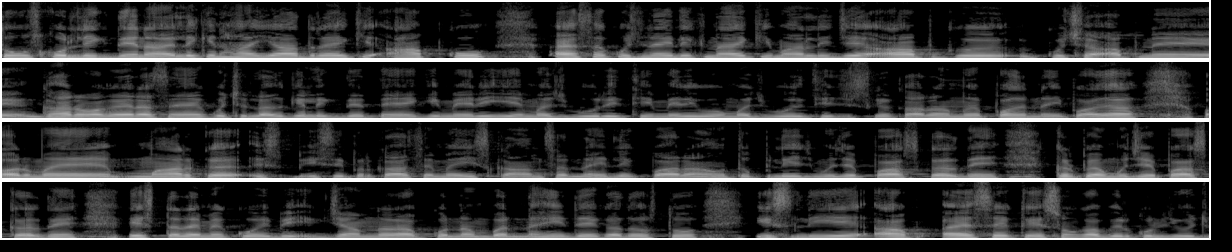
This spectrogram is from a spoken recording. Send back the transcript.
तो उसको लिख देना है। लेकिन हाँ याद रहे कि आपको ऐसा कुछ नहीं लिखना है कि मान लीजिए आप कुछ अपने घर वगैरह से हैं, कुछ लड़के लिख देते हैं कि मेरी ये मजबूरी थी, मेरी वो मजबूरी थी, जिसके कारण मैं पढ़ नहीं पाया और मैं मार्क इस, इसी प्रकार से मैं इसका आंसर नहीं लिख पा रहा हूँ तो प्लीज़ मुझे पास कर दें, कृपया मुझे पास कर दें। इस तरह में कोई भी एग्जामिनर आपको नंबर नहीं देगा दोस्तों। इसलिए आप ऐसे केसों का बिल्कुल यूज़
